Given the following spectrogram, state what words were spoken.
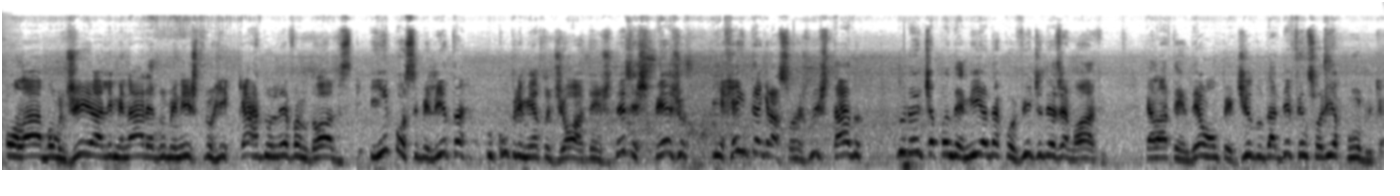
Olá, bom dia. A liminar é do ministro Ricardo Lewandowski e impossibilita o cumprimento de ordens de despejo e reintegrações no Estado durante a pandemia da Covid-19. Ela atendeu a um pedido da Defensoria Pública.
